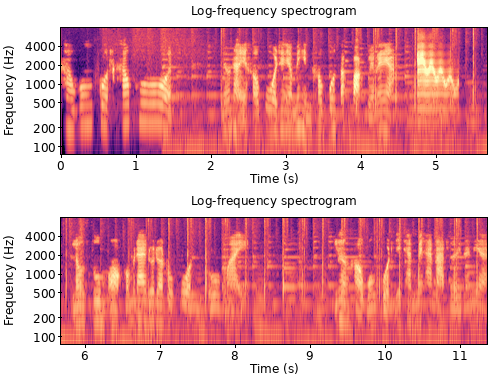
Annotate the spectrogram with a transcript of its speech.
เขาวงกดข้าวโพดแล้วไหนข้าวโพดฉันยังไม่เห็นข้าวโพดสักฝักเลยนะเนี่ย เราซูมออกก็ไม่ได้ด้วยนะทุกคนโอ้ไม่ เรื่องเขาวงกดนี่ฉันไม่ถนัดเลยนะเนี่ย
